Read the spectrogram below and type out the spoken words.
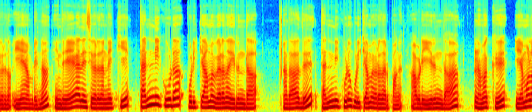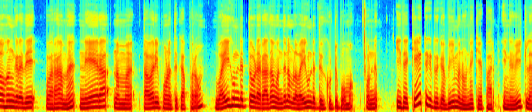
விரதம். ஏன் அப்படின்னா இந்த ஏகாதசி விரதம் அன்னைக்கு தண்ணி கூட குடிக்காமல் விரதம் இருந்தால் அதாவது தண்ணி கூட குடிக்காமல் விரதம் இருப்பாங்க. அப்படி இருந்தால் நமக்கு யமலோகங்கிறதே வராமல் நேராக நம்ம தவறி போனதுக்கு அப்புறம் வைகுண்டத்தோட ரதம் வந்து நம்மளை வைகுண்டத்துக்கு கூப்பிட்டு போமா. ஒன்று இதை கேட்டுக்கிட்டு இருக்க பீமன் ஒன்றே கேட்பார் எங்கள் வீட்டில்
